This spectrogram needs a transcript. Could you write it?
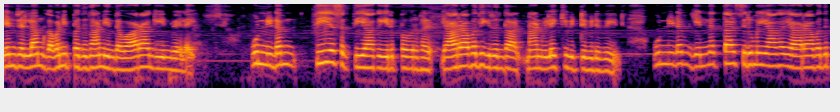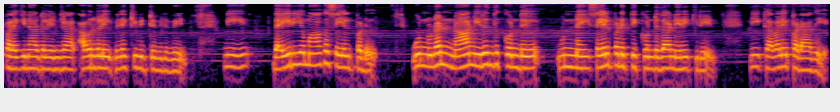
என்றெல்லாம் கவனிப்பதுதான் இந்த வாராகியின் வேலை. உன்னிடம் தீய சக்தியாக இருப்பவர்கள் யாராவது இருந்தால் நான் விலக்கி விட்டு விடுவேன். உன்னிடம் எண்ணத்தால் சிறுமையாக யாராவது பழகினார்கள் என்றால் அவர்களை விலக்கிவிட்டு விடுவேன். நீ தைரியமாக செயல்படு. உன்னுடன் நான் இருந்து கொண்டு உன்னை செயல்படுத்தி கொண்டுதான் இருக்கிறேன் நீ கவலைப்படாதே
